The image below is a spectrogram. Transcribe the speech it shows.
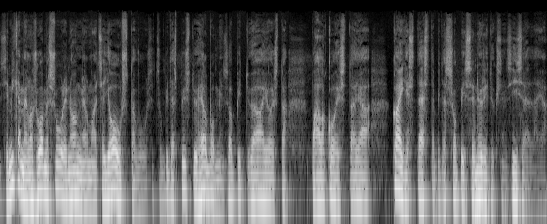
se, mikä meillä on Suomessa suurin ongelma, että se joustavuus, että sun pitäisi pystyä helpommin sopia työajoista, palkoista ja kaikesta tästä pitäisi sopia sen yrityksen sisällä. Ja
